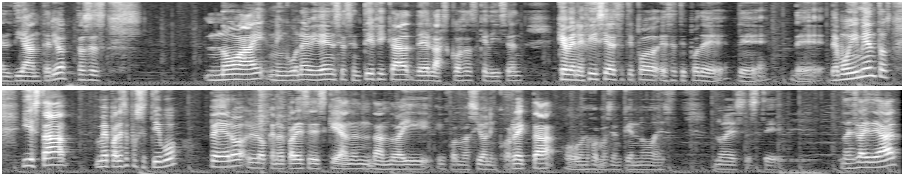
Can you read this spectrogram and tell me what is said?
el día anterior. Entonces, no hay ninguna evidencia científica de las cosas que dicen que beneficia ese tipo, ese tipo de, de, movimientos. Y está, me parece positivo, pero lo que no me parece es que anden dando ahí información incorrecta o información que no es, no es, este, no es la ideal,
